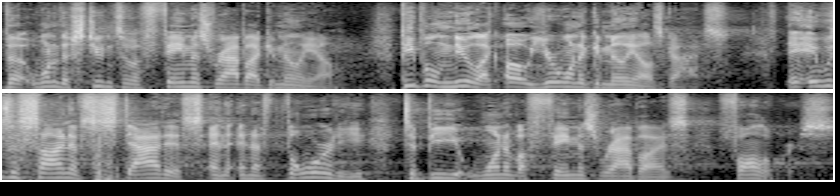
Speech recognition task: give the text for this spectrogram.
the, one of the students of a famous rabbi, Gamaliel. People knew, like, oh, you're one of Gamaliel's guys. It, it was a sign of status and, and authority to be one of a famous rabbi's followers.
